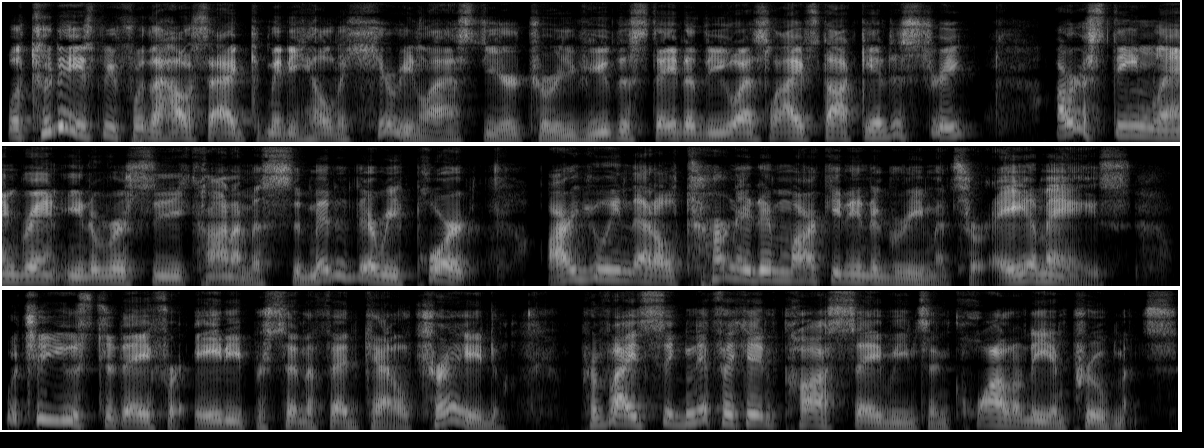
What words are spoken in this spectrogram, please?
Well, two days before the House Ag Committee held a hearing last year to review the state of the U.S. livestock industry, our esteemed land grant university economists submitted their report arguing that alternative marketing agreements, or AMAs, which are used today for 80% of fed cattle trade, provide significant cost savings and quality improvements.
